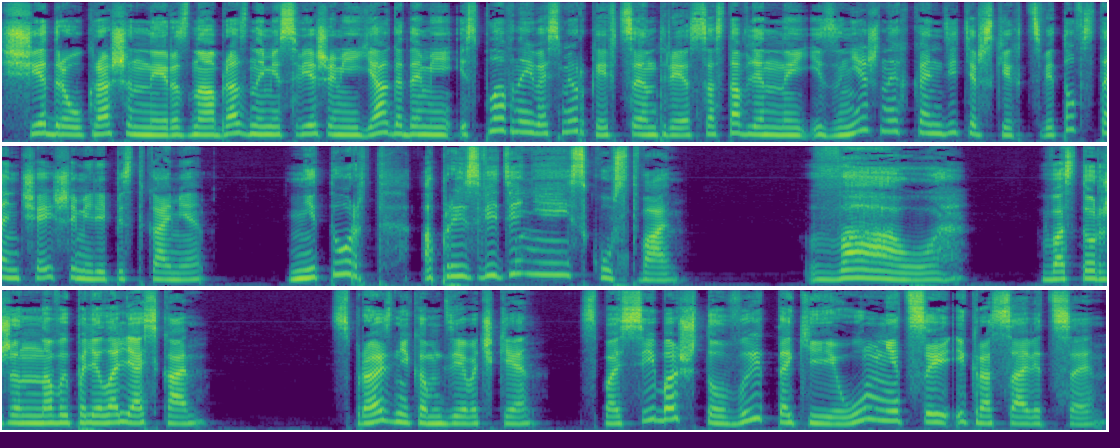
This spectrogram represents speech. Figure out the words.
щедро украшенный разнообразными свежими ягодами и с плавной восьмеркой в центре, составленный из нежных кондитерских цветов с тончайшими лепестками. Не торт, а произведение искусства. «Вау!» – восторженно выпалила Ляська. «С праздником, девочки! Спасибо, что вы такие умницы и красавицы!»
